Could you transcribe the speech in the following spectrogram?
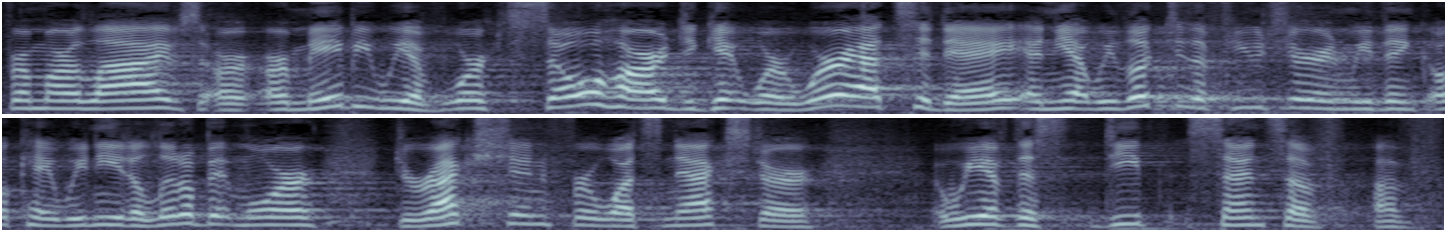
from our lives, or, or maybe we have worked so hard to get where we're at today, and yet we look to the future and we think, okay, we need a little bit more direction for what's next, or we have this deep sense of, of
